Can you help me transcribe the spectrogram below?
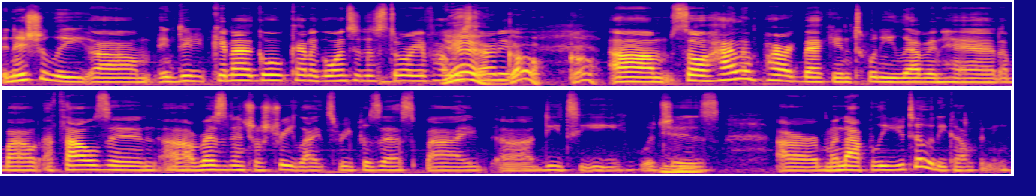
initially, um, and do, can I go kind of go into the story of how we yeah, started? go go. Um, so Highland Park back in 2011 had about a thousand uh, residential streetlights repossessed by uh, DTE, which is our monopoly utility company.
